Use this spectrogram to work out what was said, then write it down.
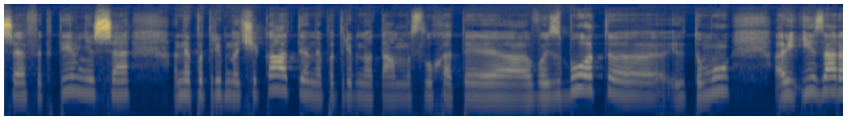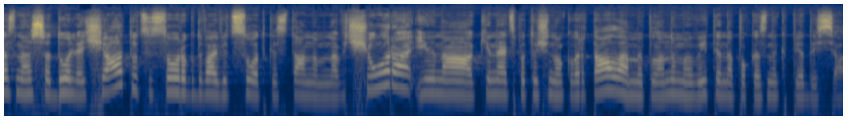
швидше, ефективніше, не потрібно чекати, не потрібно там слухати войсбот. Тому е, і зараз наша доля чату це 42% станом на вчора, і на кінець поточного квартала ми плануємо вийти на показник 50%.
